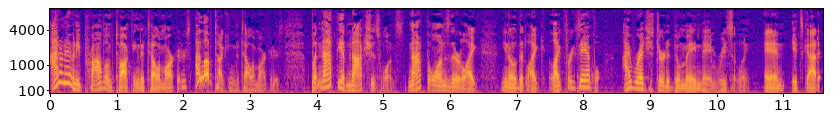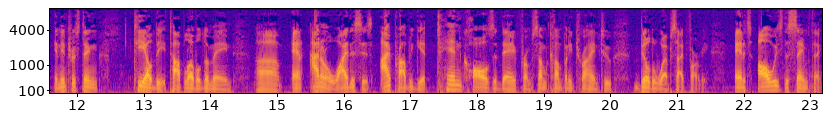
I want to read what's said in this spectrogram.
I don't have any problem talking to telemarketers. I love talking to telemarketers, but not the obnoxious ones, not the ones that are like, you know, that like, like, for example, I registered a domain name recently and it's got an interesting TLD, top level domain. Uh, and I don't know why this is. I probably get 10 calls a day from some company trying to build a website for me. And it's always the same thing.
